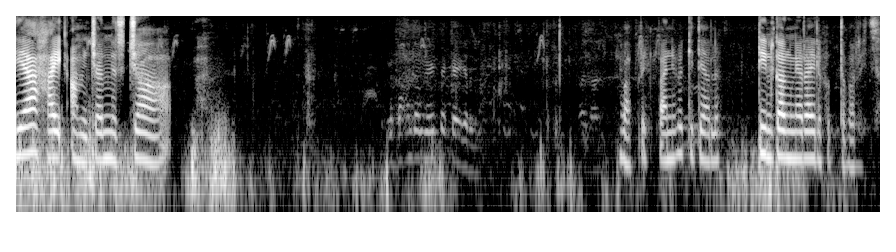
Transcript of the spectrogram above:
या हाय आमच्या मिरच्या. बापरे पाणी बघ किती आलं. तीन कांगण्या राहिलं फक्त बरेच.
